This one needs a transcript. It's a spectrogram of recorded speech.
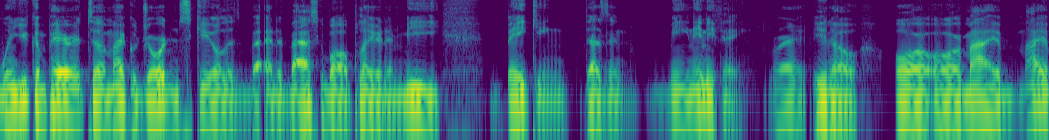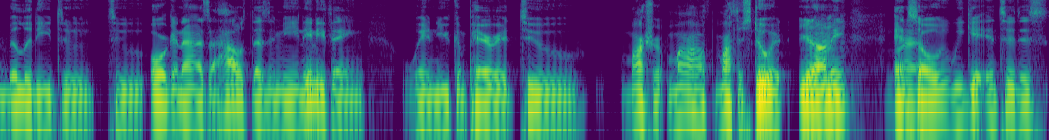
When you compare it to Michael Jordan's skill as ba- as a basketball player, than me, baking doesn't mean anything, Right. you know. Or or my my ability to to organize a house doesn't mean anything when you compare it to Marsha Mar- Martha Stewart. You know what I mm-hmm. mean? And Right. so we get into this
